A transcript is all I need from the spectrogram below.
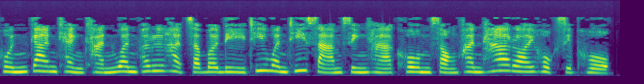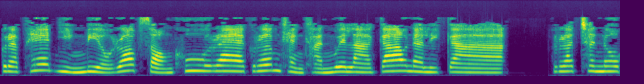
ผลการแข่งขันวันพฤหัสบดีที่วันที่ 3 สิงหาคม 2566 ประเภทหญิงเดี่ยวรอบสองคู่แรกเริ่มแข่งขันเวลา 9 นาฬิกา รัชนก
